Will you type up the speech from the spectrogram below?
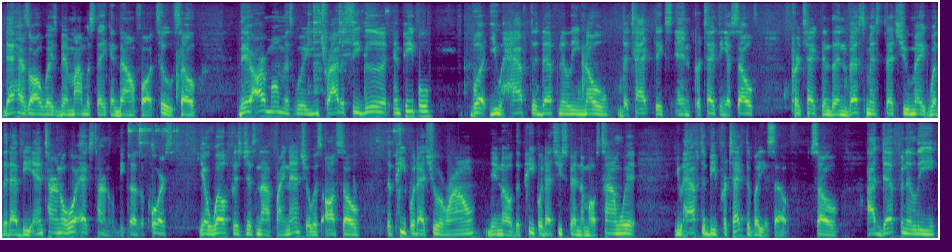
that has always been my mistake and downfall too. So there are moments where you try to see good in people, but you have to definitely know the tactics in protecting yourself, protecting the investments that you make, whether that be internal or external, because of course your wealth is just not financial. It's also the people that you're around, you know, the people that you spend the most time with. You have to be protective of yourself. So I definitely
